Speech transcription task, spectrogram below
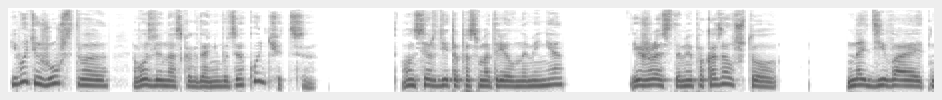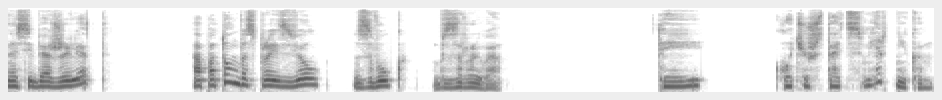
его дежурство возле нас когда-нибудь закончится. Он сердито посмотрел на меня и жестами показал, что надевает на себя жилет, а потом воспроизвел звук взрыва. «Ты хочешь стать смертником?»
